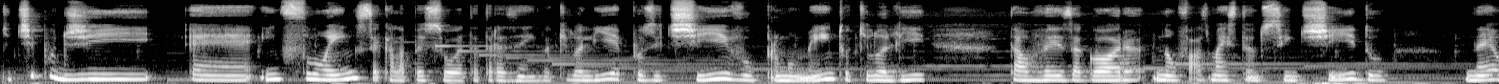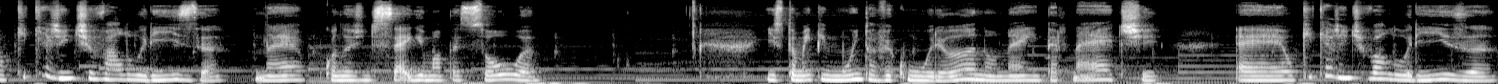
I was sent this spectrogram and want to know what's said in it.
Que tipo de é, influência aquela pessoa está trazendo? Aquilo ali é positivo para o momento, aquilo ali talvez agora não faz mais tanto sentido, né? O que, que a gente valoriza, né? Quando a gente segue uma pessoa. Isso também tem muito a ver com Urano, né? Internet. É, o que, que a gente valoriza,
